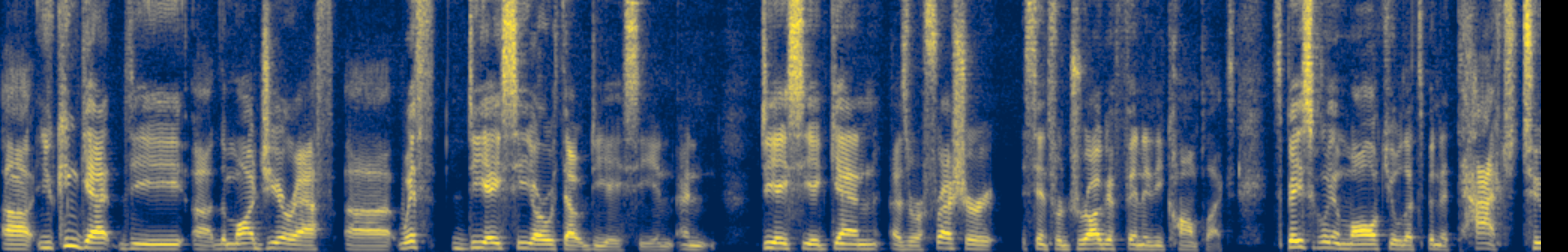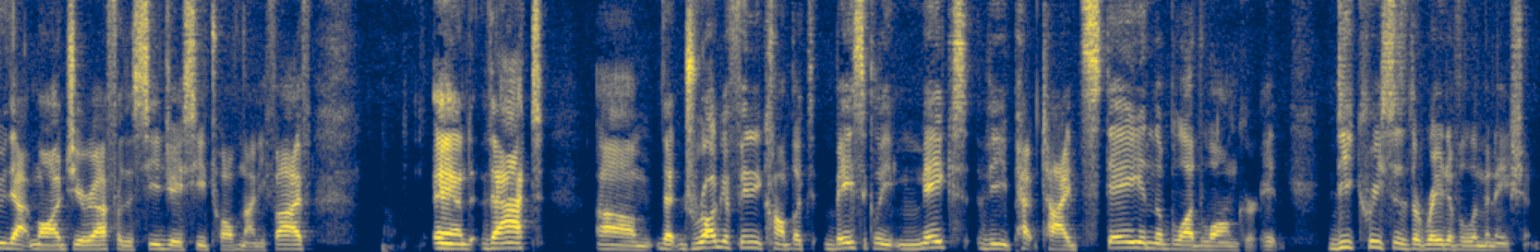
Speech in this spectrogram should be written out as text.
uh, you can get the uh, the mod GRF uh, with DAC or without DAC. And, and DAC, again, as a refresher, stands for drug affinity complex. It's basically a molecule that's been attached to that mod GRF or the CJC 1295. And that, um, that drug affinity complex basically makes the peptide stay in the blood longer. It decreases the rate of elimination.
